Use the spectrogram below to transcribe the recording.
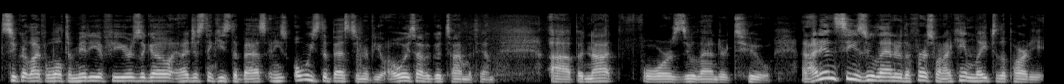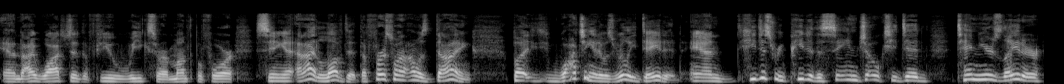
Secret Life of Walter Mitty a few years ago, and I just think he's the best, and he's always the best interview. I always have a good time with him, uh, but not for Zoolander 2. And I didn't see Zoolander the first one. I came late to the party, and I watched it a few weeks or a month before seeing it, and I loved it. The first one, I was dying. But watching it, it was really dated. And he just repeated the same jokes he did 10 years later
